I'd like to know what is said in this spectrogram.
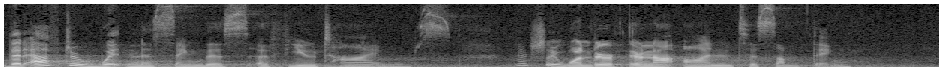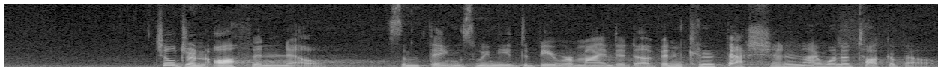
that after witnessing this a few times, I actually wonder if they're not on to something. Children often know some things we need to be reminded of. And confession, I want to talk about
